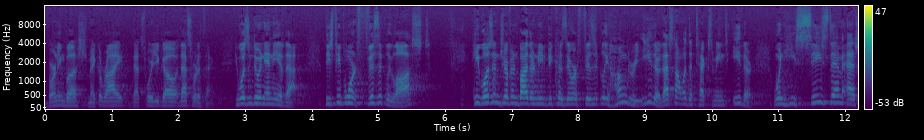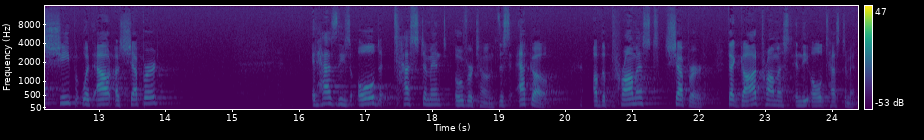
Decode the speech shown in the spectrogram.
burning bush, make a right, that's where you go, that sort of thing. He wasn't doing any of that. These people weren't physically lost. He wasn't driven by their need because they were physically hungry either. That's not what the text means either. When he sees them as sheep without a shepherd, it has these Old Testament overtones, this echo of the promised shepherd that God promised in the Old Testament.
